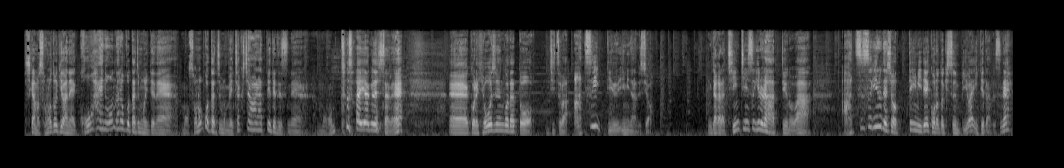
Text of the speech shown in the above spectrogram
しかもその時はね後輩の女の子たちもいてねもうその子たちもめちゃくちゃ笑っててですねもうほんと最悪でしたね、えーこれ標準語だと実は暑いっていう意味なんですよ。だからチンチンすぎるらっていうのは暑すぎるでしょって意味でこの時駿府は言ってたんですね。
